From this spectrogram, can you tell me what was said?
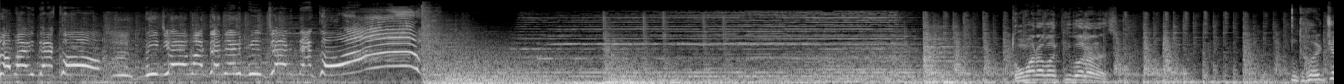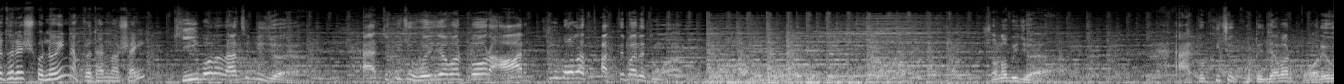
সবাই দেখো, বিজয় মাতানের বিচার দেখো তোমার আবার কি বলার আছে? ধৈর্য ধরে শোনোই না প্রধান মশাই কি বলার আছে বিজয়া? এত কিছু হয়ে যাওয়ার পর আর কি বলার থাকতে পারে তোমার? শোনো বিজয়া এত কিছু ঘটে যাওয়ার পরেও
